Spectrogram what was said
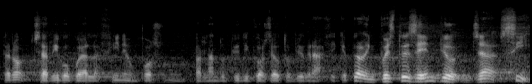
però ci arrivo poi alla fine un po' parlando più di cose autobiografiche, però in questo esempio già sì,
